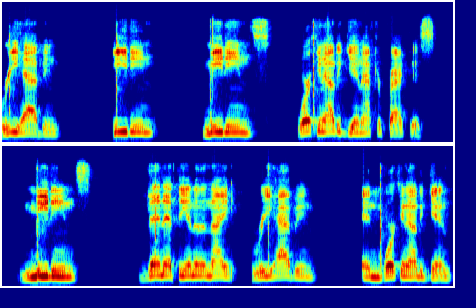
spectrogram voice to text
rehabbing, eating, meetings, working out again after practice, meetings, then at the end of the night, rehabbing and working out again,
